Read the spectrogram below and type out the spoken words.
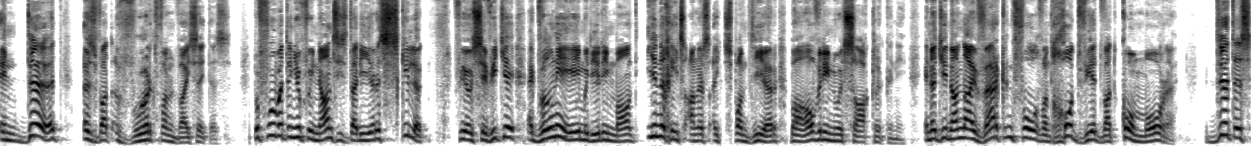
En dit is wat 'n woord van wysheid is. Byvoorbeeld in jou finansies dat die Here skielik vir jou sê, weet jy, ek wil nie hê jy moet hierdie maand enigiets anders uitspandeer behalwe die noodsaaklike nie. En dat jy dan daai werking volg want God weet wat kom môre. Dit is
